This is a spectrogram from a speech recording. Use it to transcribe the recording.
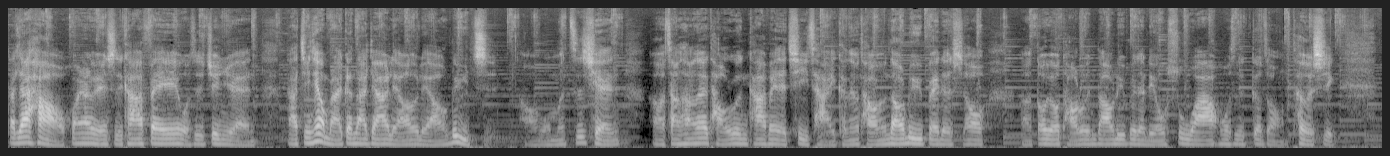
大家好，欢迎来到原石咖啡，我是俊元。那今天我们来跟大家聊一聊滤纸。好，我们之前呃常常在讨论咖啡的器材，可能有讨论到滤杯的时候，呃都有讨论到滤杯的流速啊，或是各种特性。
